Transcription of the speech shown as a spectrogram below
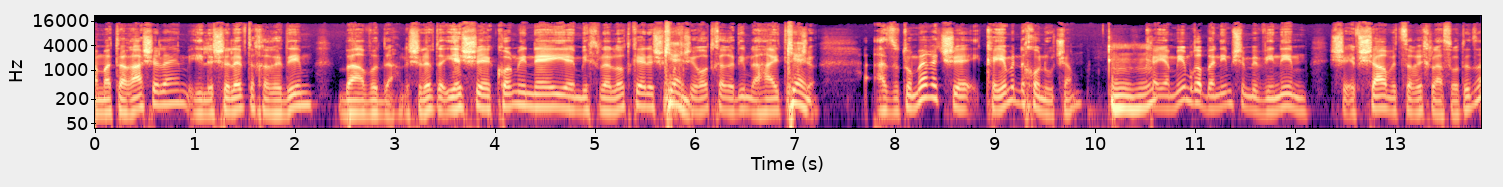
שהמטרה שלהם היא לשלב את החרדים בעבודה. לשלב יש אה, כל מיני אה, מכללות כאלה שמכשירות חרדים להייטק. כן. ש... אז זאת אומרת שקיימת נכונות שם, קיימים רבנים שמבינים שאפשר וצריך לעשות את זה,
